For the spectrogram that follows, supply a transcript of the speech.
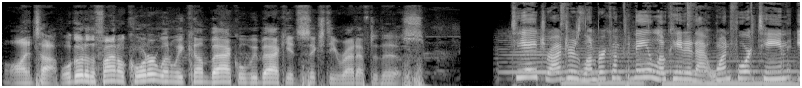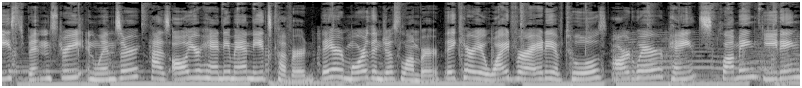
on top. We'll go to the final quarter. When we come back, we'll be back at 60 right after this. T.H. Rogers Lumber Company, located at 114 East Benton Street in Windsor, has all your handyman needs covered. They are more than just lumber. They carry a wide variety of tools, hardware, paints, plumbing, heating,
